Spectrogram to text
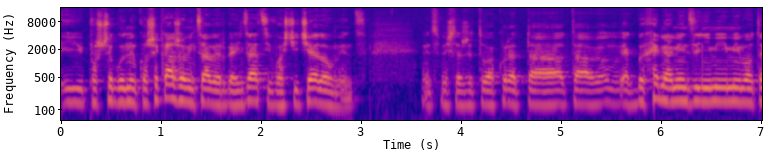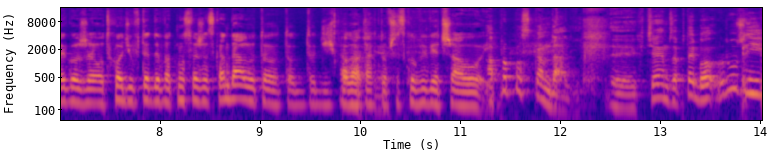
i poszczególnym koszykarzom i całej organizacji, właścicielom, więc więc myślę, że tu akurat ta, ta jakby chemia między nimi, mimo tego, że odchodził wtedy w atmosferze skandalu, to, to, to dziś po A latach właśnie. to wszystko wywietrzało. I... A propos skandali, y, chciałem zapytać, bo różni,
